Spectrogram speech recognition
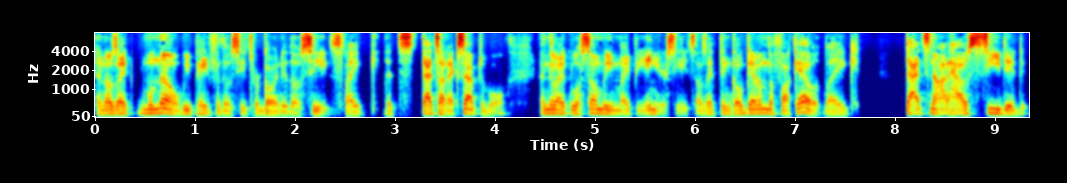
And I was like, well, no, we paid for those seats. We're going to those seats. Like that's that's unacceptable. And they're like, well, somebody might be in your seats. I was like, then go get them the fuck out. Like that's not how seated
